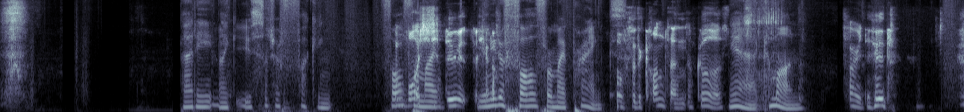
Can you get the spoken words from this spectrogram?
yeah. Paddy, like you're such a fucking fall And for should my. you do it? You need to fall for my pranks. Oh, for the content, of course. Yeah, come on. Sorry, dude. Do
